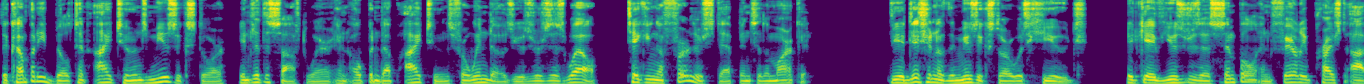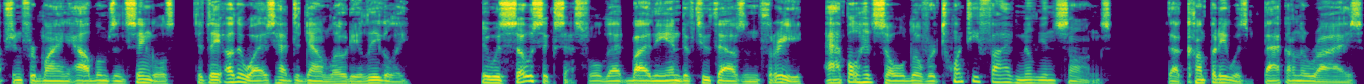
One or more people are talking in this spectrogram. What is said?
the company built an iTunes music store into the software and opened up iTunes for Windows users as well, taking a further step into the market. The addition of the music store was huge. It gave users a simple and fairly priced option for buying albums and singles that they otherwise had to download illegally. It was so successful that by the end of 2003, Apple had sold over 25 million songs. The company was back on the rise.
